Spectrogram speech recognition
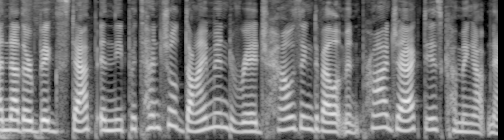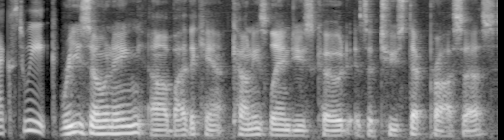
Another big step in the potential Diamond Ridge housing development project is coming up next week. Rezoning uh, by the county's land use code is a two step process.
